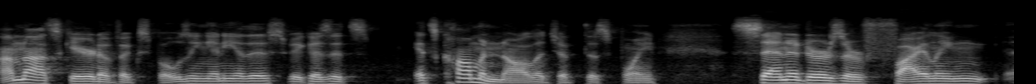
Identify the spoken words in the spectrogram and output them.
I'm not scared of exposing any of this because it's it's common knowledge at this point senators are filing. Uh,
